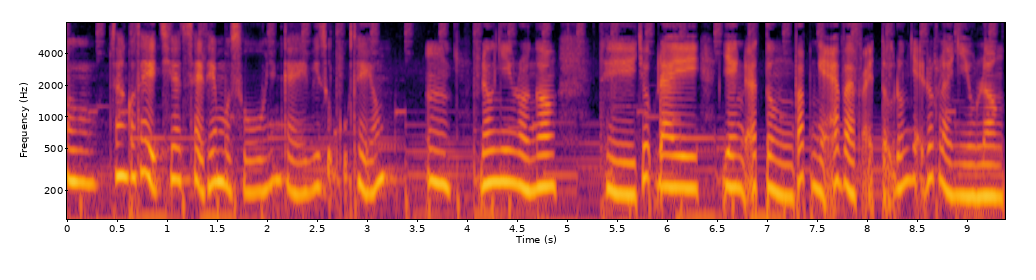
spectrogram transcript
Ừ, Giang có thể chia sẻ thêm một số những cái ví dụ cụ thể không? Ừ, đương nhiên rồi Ngân. Thì trước đây Giang đã từng vấp ngã và phải tự đứng dậy rất là nhiều lần.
